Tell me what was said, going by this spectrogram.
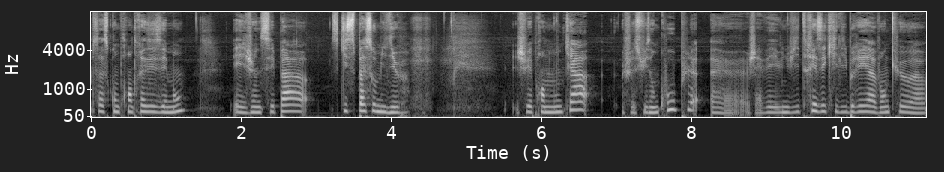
ça se comprend très aisément et je ne sais pas ce qui se passe au milieu je vais prendre mon cas. Je suis en couple. Euh, j'avais une vie très équilibrée avant que, euh,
